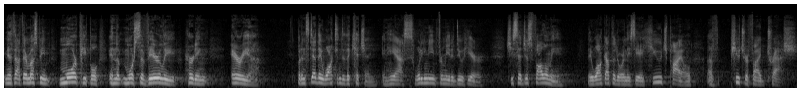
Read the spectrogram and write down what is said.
and they thought there must be more people in the more severely hurting area. But instead, they walked into the kitchen and he asks, What do you need for me to do here? She said, Just follow me. They walk out the door and they see a huge pile of putrefied trash.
